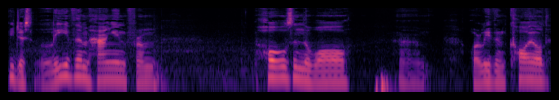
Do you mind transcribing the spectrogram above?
you just leave them hanging from holes in the wall um, or leave them coiled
